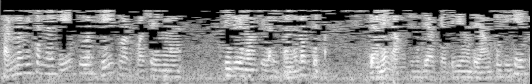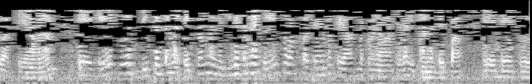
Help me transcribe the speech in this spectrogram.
කර්ම විචන හේතුව හේතුවක් වශයෙන් සිදු වෙනවා කියලා හිතන්නත් එපා. කියන්නේ යම් කිසි දෙයක් ඇති වෙනට යම් කිසි හේතුවක් තියෙනවා නම් ඒ හේතුව දිගටම එකම විදිහටම හේතුවක් වශයෙන්ම ක්‍රියාත්මක වෙනවා කියලා හිතන්නට එපා. ඒ හේතුව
